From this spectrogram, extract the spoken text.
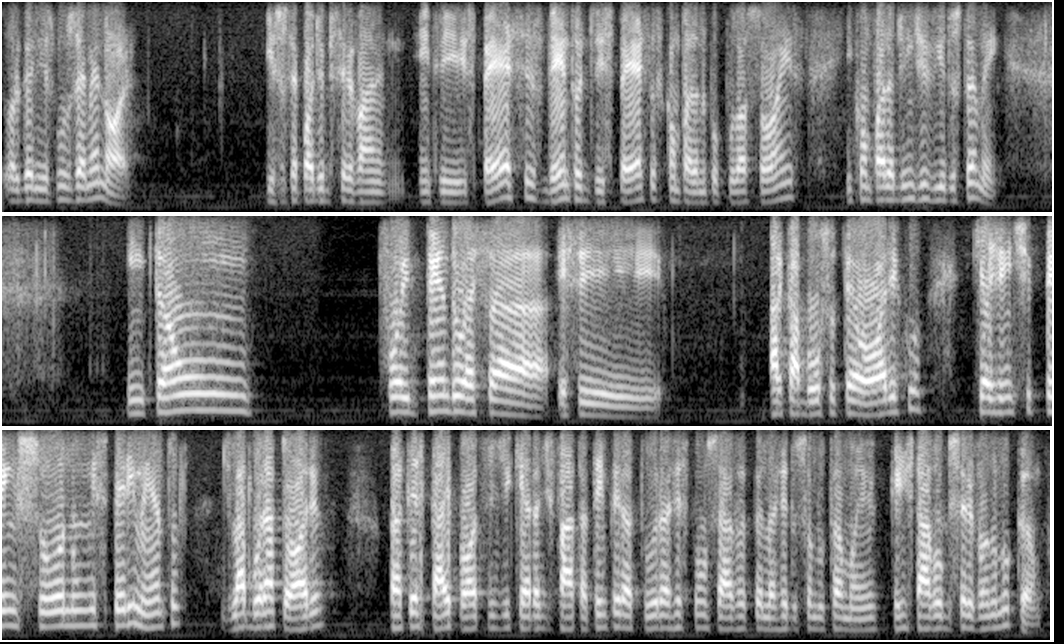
organismos é menor. Isso você pode observar entre espécies, dentro de espécies, comparando populações e comparando indivíduos também. Então, foi tendo essa, esse arcabouço teórico que a gente pensou num experimento de laboratório para testar a hipótese de que era de fato a temperatura responsável pela redução do tamanho que a gente estava observando no campo.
